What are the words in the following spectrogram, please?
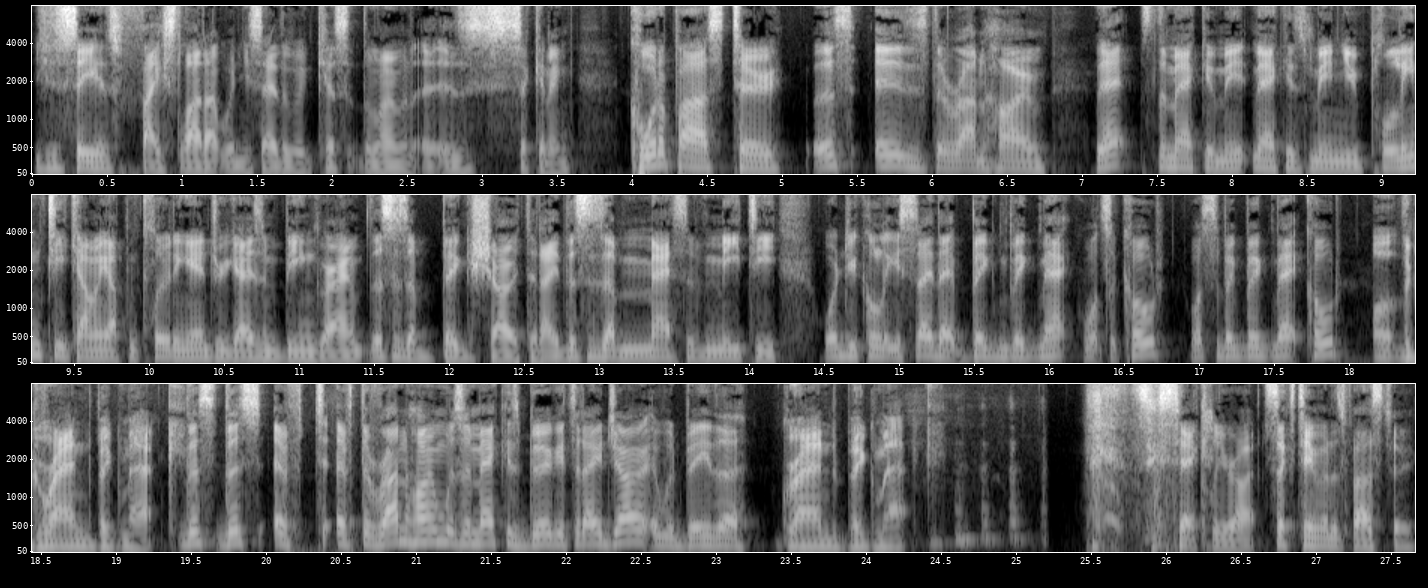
You should see his face light up when you say the word kiss at the moment. It is sickening. Quarter past two. This is the run home. That's the Macca- Macca's menu. Plenty coming up, including Andrew Gaze and Ben Graham. This is a big show today. This is a massive, meaty. What do you call it yesterday? That big Big Mac. What's it called? What's the big Big Mac called? Oh, the Grand Big Mac. This this if if the run home was a Macca's burger today, Joe, it would be the. Grand Big Mac. That's exactly right. Sixteen minutes past two.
